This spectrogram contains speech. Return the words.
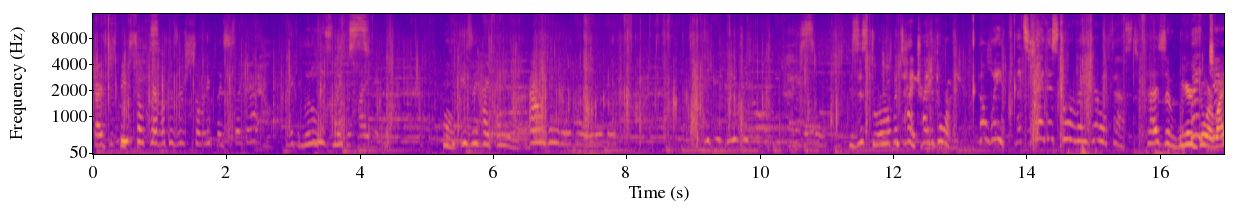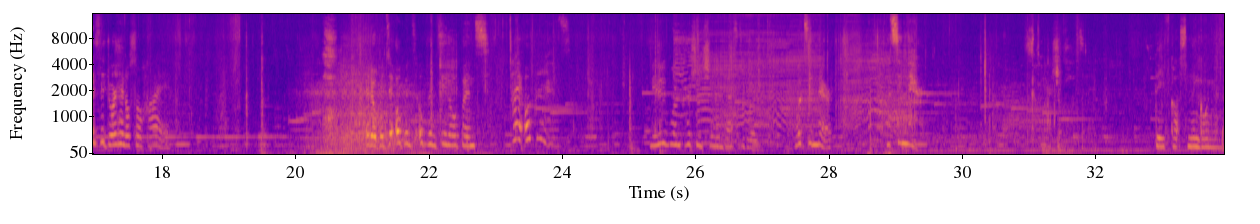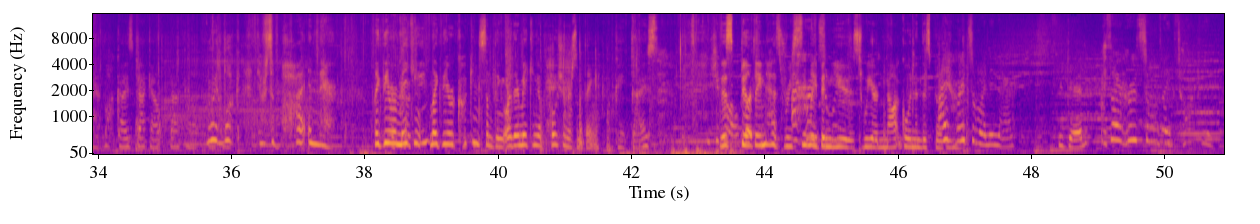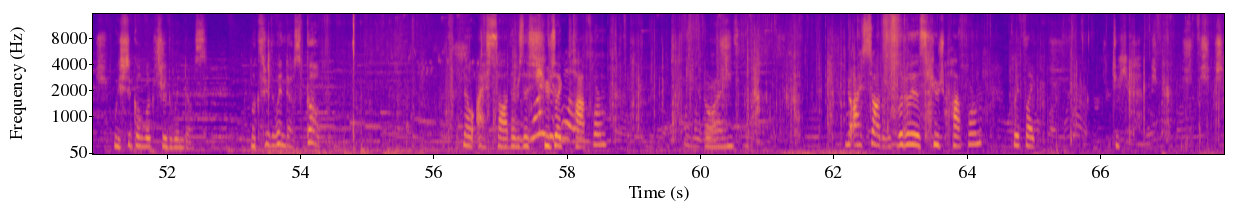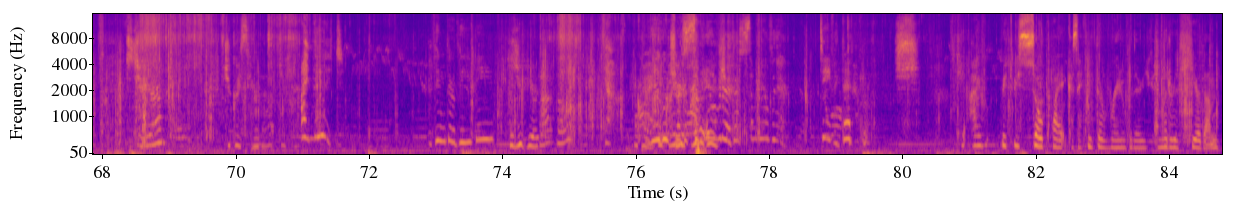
Guys, just be so careful because there's so many places like that. They can Little easily clips. just hide. They can easily hide anywhere. I don't think they hide either. You could easily go in these windows. Is this door open? Ty, try the door. No, wait. Let's try this door right here real fast. That is a weird Wait, door. Why is the door handle so high? It opens, it opens, it opens. It opens. Hi, open it. Maybe one person should investigate. What's in there? What's in there? Storage closet. They've got something going in there. Look, guys, back out, back out. Wait, look, there's a pot in there. Like they were They're making, cooking? like they were cooking something, or they're making a potion or something. Okay, guys. This building has recently been someone- used. We are not going in this building. I heard someone in there. You did? I thought I heard someone like talking. We should go look through the windows. Look through the windows. Go. No, I saw there was this Why huge is it like closed? platform. Oh Blinds. No, I saw there was literally this huge platform with like. Do you hear that? Did you hear 'em? Did you guys hear that? Did you, I knew it. I think they're leaving. did you hear that though? Yeah. Okay. I'm go check There's somebody over there. There's somebody over there. David, oh. David. Okay, I we have to be so quiet because I think they're right over there. You can literally hear them.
